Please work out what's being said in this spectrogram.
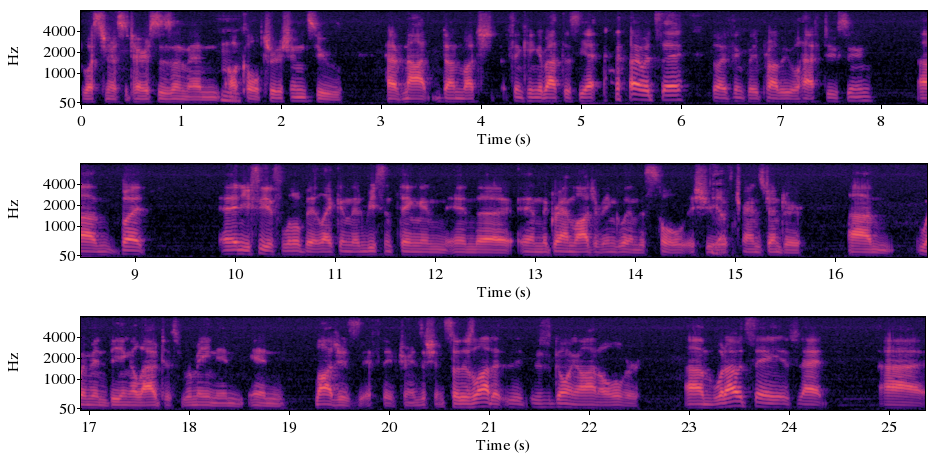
Western esotericism and mm. occult traditions who have not done much thinking about this yet. I would say, so I think they probably will have to soon. Um, but and you see this a little bit like in the recent thing in, in the in the Grand Lodge of England, this whole issue with transgender um, women being allowed to remain in in lodges if they've transitioned. So there's a lot of this is going on all over. Um, what I would say is that uh,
